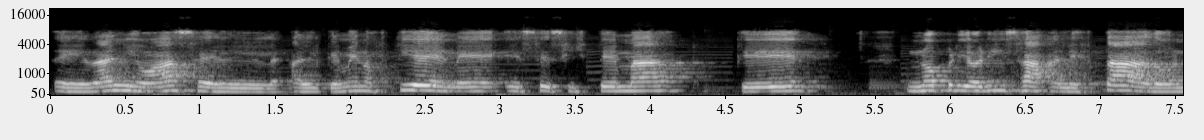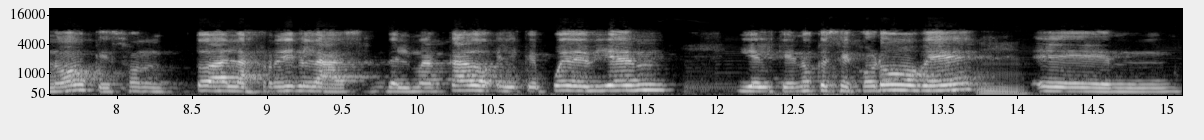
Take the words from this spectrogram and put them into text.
eh, daño hace al que menos tiene, ese sistema que no prioriza al Estado, ¿no? que son todas las reglas del mercado, el que puede bien y el que no que se jorobe. Mm. Eh,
